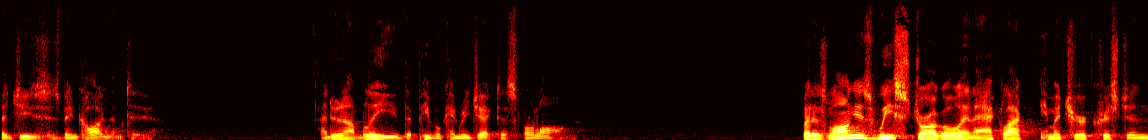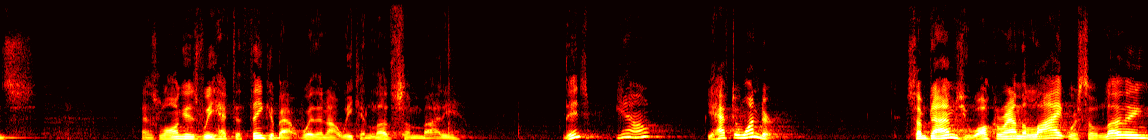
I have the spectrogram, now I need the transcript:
that Jesus has been calling them to. I do not believe that people can reject us for long. But as long as we struggle and act like immature Christians, as long as we have to think about whether or not we can love somebody, then, you know, you have to wonder. Sometimes you walk around the light, we're so loving,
